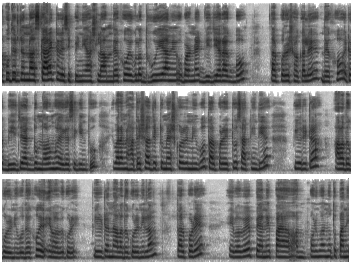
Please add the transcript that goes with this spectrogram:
আপুদের জন্য আজকে আরেকটা রেসিপি নিয়ে আসলাম। দেখো, এগুলো ধুয়ে আমি ওভারনাইট ভিজিয়ে রাখব। তারপরে সকালে দেখো, এটা ভিজে একদম নরম হয়ে গেছে কিন্তু। এবার আমি হাতের সাহায্যে একটু ম্যাশ করে নিব, তারপরে একটু চাটনি দিয়ে পিউরিটা আলাদা করে নিব। দেখো এভাবে করে পিউরিটা আমি আলাদা করে নিলাম। তারপরে এভাবে প্যানে আমি পরিমাণ মতো পানি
